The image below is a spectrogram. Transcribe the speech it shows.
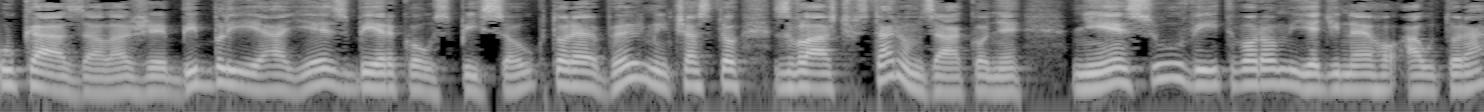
ukázala, že Biblia je zbierkou spisov, ktoré veľmi často, zvlášť v starom zákone, nie sú výtvorom jediného autora,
